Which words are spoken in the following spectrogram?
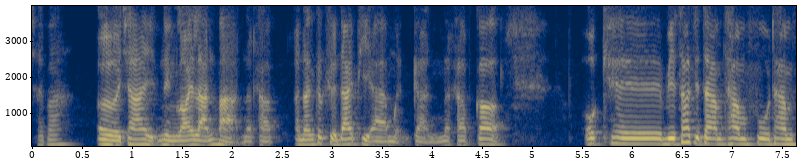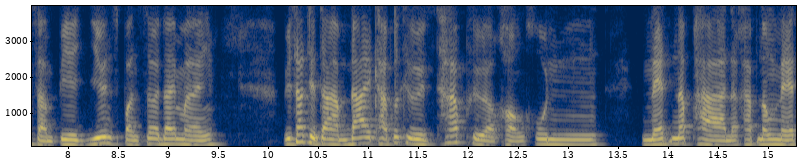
ใช่ปะ เออใช่100ล้านบาทนะครับ อันนั้นก็คือได้ PR เหมือนกันนะครับ ก็โอเควีซ่าติดตามทำ full time สามปี ยื่นสปอนเซอร์ได้ไหมวีซ่าติดตามได้ครับก็คือถ้าเผื่อของคุณเน็ตนภานะครับ น้องเน็ต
